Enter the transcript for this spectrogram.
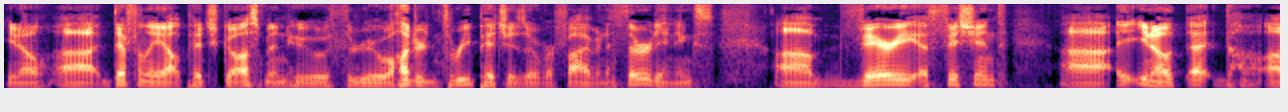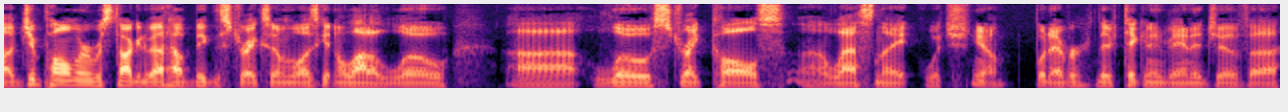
you know, uh, definitely outpitched Gausman, who threw 103 pitches over five and a third innings. Um, very efficient. Uh, you know, uh, uh, Jim Palmer was talking about how big the strike zone was, getting a lot of low, uh, low strike calls uh, last night. Which you know, whatever, they're taking advantage of uh,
